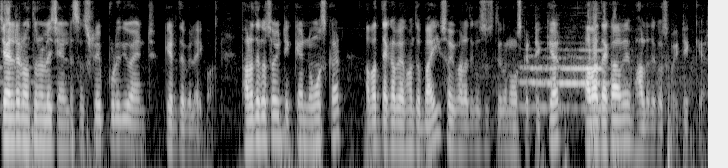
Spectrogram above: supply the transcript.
চ্যানেলটা নতুন হলে চ্যানেলটা সাবস্ক্রাইব করে দিও and get the bell icon ভালো থেকো সবাই টেক কেয়ার নমস্কার। আবার দেখা হবে এখন তো বাই সবাই ভালো থেকো, সুস্থ থেকো, নমস্কার টেক কেয়ার আবার দেখা হবে, ভালো থেকো সবাই টেক কেয়ার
